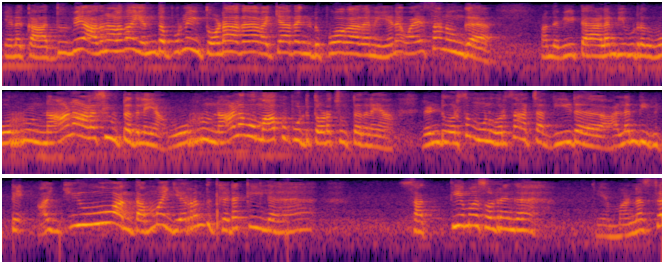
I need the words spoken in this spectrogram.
எனக்கு அதுவே அதனால தான் எந்த பொருளையும் தொடாத வைக்காத இங்கிட்டு போகாதன்னு. ஏன்னா வயசானவங்க அந்த வீட்டை அலம்பி விடுறது ஒரு நாளும் அலசி விட்டதுலையா ஒரு நாள் அவன் மாப்பு போட்டு தொடச்சி விட்டது இல்லையா ரெண்டு வருஷம் மூணு வருஷம் ஆச்சா வீடை அலம்பி விட்டேன். ஐயோ அந்த அம்மா இறந்து கிடக்கையில. சத்தியமா சொல்றேங்க என் மனசு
